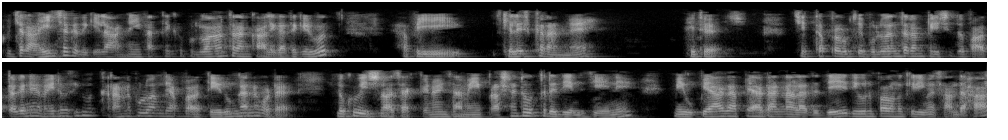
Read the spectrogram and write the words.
කොච්චර අහිංසකද කියලා අන්න ඒකත් එක්ක පුළුවන් තරම් කාලය ගත කෙරුවොත් අපි කෙලස් කරන්නේ හිත චිත්ත ප්‍රවෘත්ති පුළුවන් තරම් පිරිසිදු පාත්තගෙන යන ඊට පස්සේ කරන්න පුළුවන් දෙයක් බව තේරුම් ගන්නකොට ලොකු විශ්වාසයක් වෙන නිසා මේ ප්‍රශ්නට උත්තර දෙන්න තියෙන්නේ මේ උපයාග අපයා ගන්නාලද දේ දිනු පවණු කිරීම සඳහා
